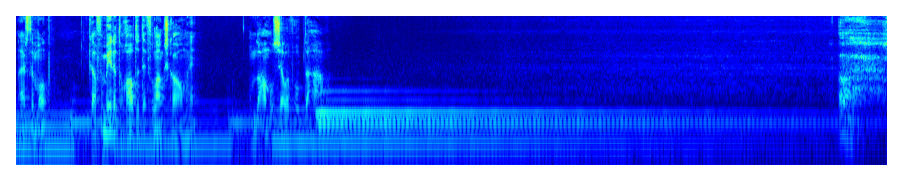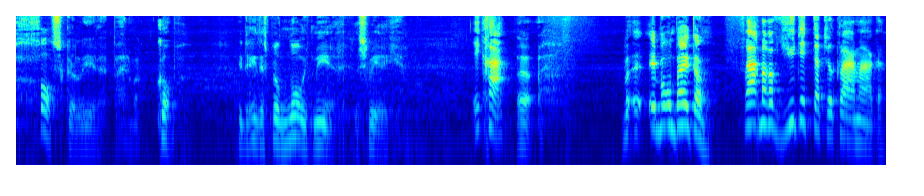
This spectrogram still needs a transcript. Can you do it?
Luister hem op. Je kan vanmiddag nog altijd even langskomen, hè? Om de handel zelf op te halen. Godskeleren, pijn op mijn kop. Ik drink dat spul nooit meer, dat zweer ik je. Ik ga. Uh, in mijn ontbijt dan? Vraag maar of Judith dat wil klaarmaken.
